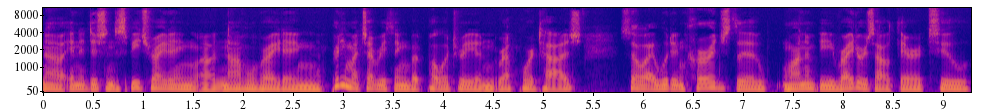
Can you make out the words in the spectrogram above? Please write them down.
Uh, in addition to speech writing, uh, novel writing, pretty much everything but poetry and reportage. So I would encourage the wannabe writers out there to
